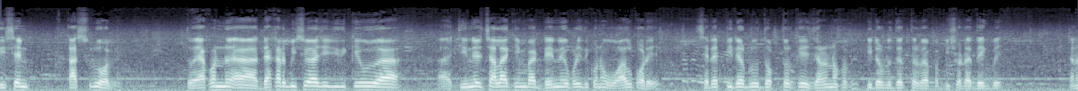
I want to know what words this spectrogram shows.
রিসেন্ট কাজ শুরু হবে। তো এখন দেখার বিষয় আছে যদি কেউ টিনের চালা কিংবা ড্রেনের উপরে যদি কোনো ওয়াল করে সেটা পিডাব্লিউ দপ্তরকে জানানো হবে। পিডাব্লিউ দপ্তর ব্যাপার বিষয়টা দেখবে। কেন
